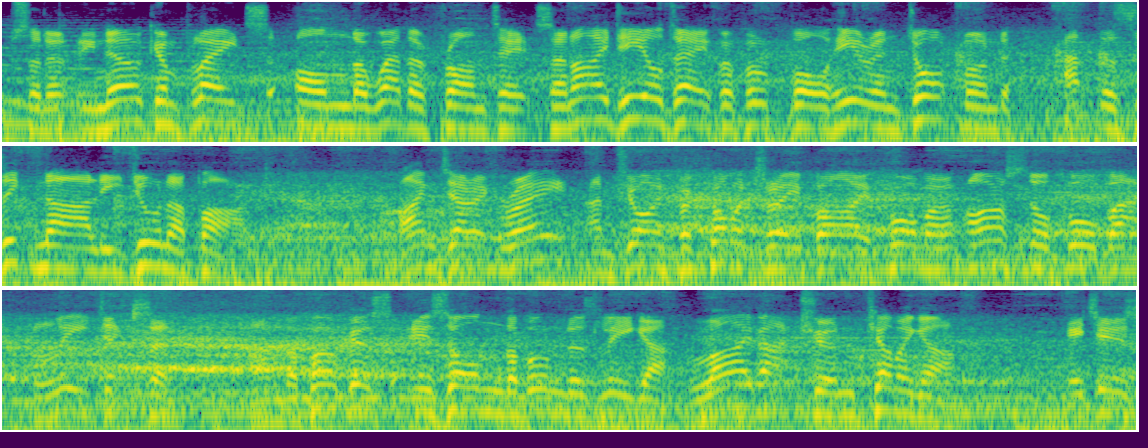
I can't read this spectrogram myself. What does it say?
Absolutely no complaints on the weather front. It's an ideal day for football here in Dortmund at the Signal Iduna Park. I'm Derek Ray. I'm joined for commentary by former Arsenal fullback Lee Dixon. And the focus is on the Bundesliga. Live action coming up. It is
